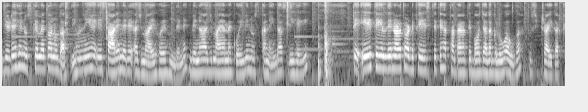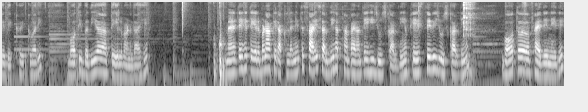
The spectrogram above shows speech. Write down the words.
ਜਿਹੜੇ ਇਹ ਨੁਸਖੇ ਮੈਂ ਤੁਹਾਨੂੰ ਦੱਸਦੀ ਹੁੰਨੀ ਹੈ ਇਹ ਸਾਰੇ ਮੇਰੇ ਅਜਮਾਏ ਹੋਏ ਹੁੰਦੇ ਨੇ। ਬਿਨਾਂ ਅਜਮਾਇਆ ਮੈਂ ਕੋਈ ਵੀ ਨੁਸਖਾ ਨਹੀਂ ਦੱਸਦੀ ਹੈਗੀ। ਤੇ ਇਹ ਤੇਲ ਦੇ ਨਾਲ ਤੁਹਾਡੇ ਫੇਸ ਤੇ ਤੇ ਹੱਥਾਂ ਪੈਰਾਂ ਤੇ ਬਹੁਤ ਜ਼ਿਆਦਾ ਗਲੋ ਆਊਗਾ। ਤੁਸੀਂ ਟਰਾਈ ਕਰਕੇ ਦੇਖਿਓ ਇੱਕ ਵਾਰੀ। ਬਹੁਤ ਹੀ ਵਧੀਆ ਤੇਲ ਬਣਦਾ ਇਹ। ਮੈਂ ਤੇ ਇਹ ਤੇਲ ਬਣਾ ਕੇ ਰੱਖ ਲੈਣੀ ਤੇ ਸਾਰੀ ਸਰਦੀ ਹੱਥਾਂ ਪੈਰਾਂ ਤੇ ਇਹੀ ਯੂਜ਼ ਕਰਦੀ ਆ ਫੇਸ ਤੇ ਵੀ ਯੂਜ਼ ਕਰਦੀ ਆ ਬਹੁਤ ਫਾਇਦੇ ਨੇ ਇਹਦੇ।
